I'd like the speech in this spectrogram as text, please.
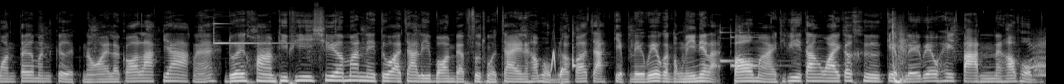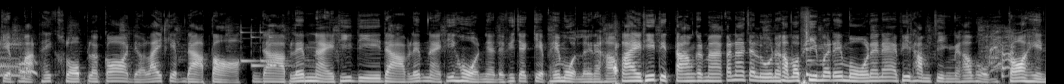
มอนสเตอร์มันเกิดน้อยแล้วก็ลากยากนะด้วยความที่พี่เชื่อมั่นในตัวอาจารย์รีบอลแบบสุดหัวใจนะครับผมแล้วก็จะเก็บเลเวลกันตรงนี้เนี่ยแหละเป้าหมายที่พี่ตั้งไว้ก็คือเก็บเลเวลให้ตันนะครับผมเก็บหมัดให้ครบแล้วก็เดี๋ยวไล่เก็บดาบต่อ ดาบเล่มไหนที่ดีดาบเล่มไหนที่โหดเนี่ยเดี๋ยวพี่จะเก็บให้หมดเลยนะครับใครที่ติดตามกันมาก็น่าจะรู้นะครับว่าพี่ไม่ได้โมแน่ๆพี่ทำจริงนะครับผมก็เห็น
